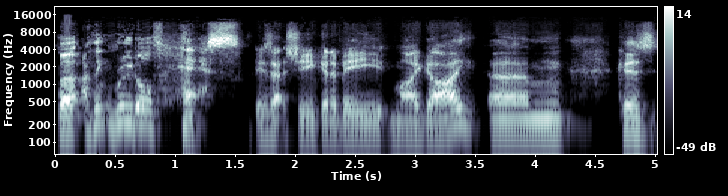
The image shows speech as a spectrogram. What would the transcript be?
But I think Rudolf Hess is actually going to be my guy because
